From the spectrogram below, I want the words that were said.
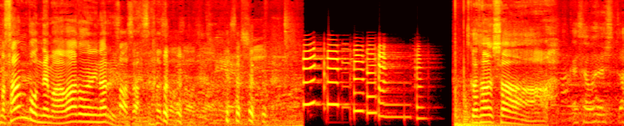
まあ、3本でもアワードになるそうそうそうそうそう。優しいお疲れ様でした。お疲れ様でした。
